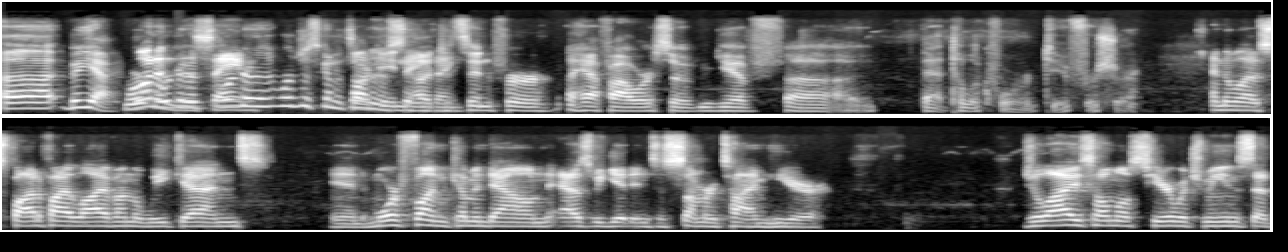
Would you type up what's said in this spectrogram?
Uh, but yeah, we're, we're gonna, we're gonna we're just gonna talk One and the Aidan same thing. Hutchinson for a half hour, so you have uh, that to look forward to for sure. and then we'll have Spotify live on the weekends and more fun coming down as we get into summertime here. July is almost here, which means that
